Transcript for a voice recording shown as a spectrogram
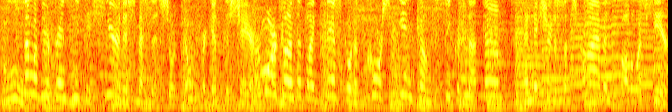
boom. Some of your friends need to hear this message, so don't forget to share. For more content like this, go to CourseIncomeSecrets.com and make sure to subscribe and follow us here.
